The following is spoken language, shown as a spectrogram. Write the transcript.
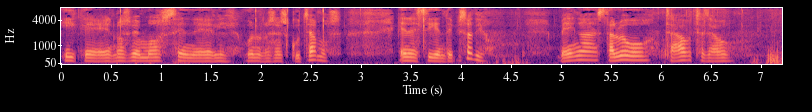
y que nos vemos en el, bueno, nos escuchamos en el siguiente episodio. Venga, hasta luego, chao, chao, chao.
